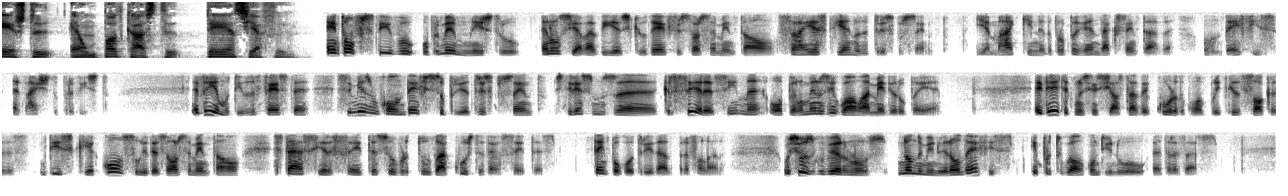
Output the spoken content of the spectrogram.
Este é um podcast TSF. Em tom festivo, o Primeiro-Ministro anunciava há dias que o déficit orçamental será este ano de 3%. E a máquina de propaganda acrescentada, um déficit abaixo do previsto. Haveria motivo de festa se, mesmo com um déficit superior a 3%, estivéssemos a crescer acima ou pelo menos igual à média europeia. A direita, que no essencial está de acordo com a política de Sócrates, disse que a consolidação orçamental está a ser feita sobretudo à custa das receitas. Tem pouca autoridade para falar. Os seus governos não diminuíram o déficit e Portugal continuou a atrasar-se.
